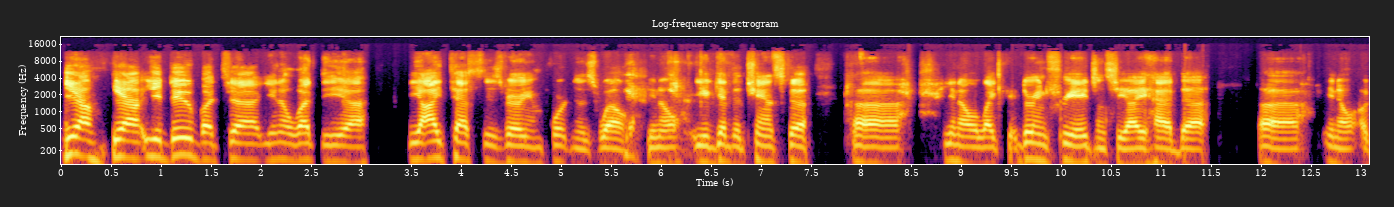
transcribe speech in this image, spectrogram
Yeah yeah you do but uh, you know what? The uh, the eye test is very important as well. Yeah. you know you get the chance to uh, you know like during free agency i had uh, uh, you know, a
